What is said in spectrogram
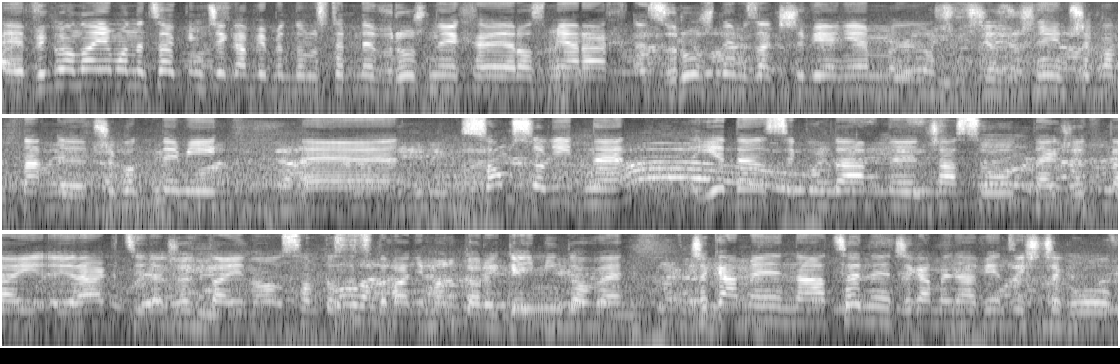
E, Wyglądają one całkiem ciekawie, będą dostępne w różnych e, rozmiarach, z różnym zakrzywieniem, oczywiście z różnymi przekątnymi. Są solidne, jeden sekunda czasu, także tutaj reakcji, także tutaj no, są to zdecydowanie monitory gamingowe. Czekamy na ceny, czekamy na więcej szczegółów.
